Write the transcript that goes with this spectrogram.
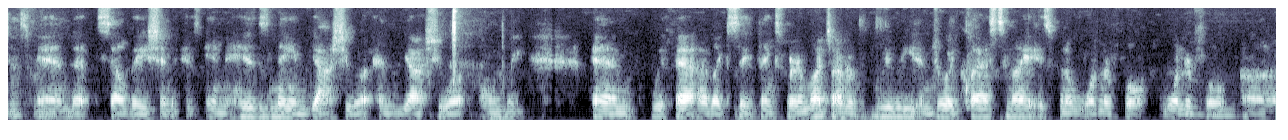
That's right. and that salvation is in his name, Yahshua, and Yahshua only. And with that, I'd like to say thanks very much. I've really enjoyed class tonight. It's been a wonderful, wonderful um,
